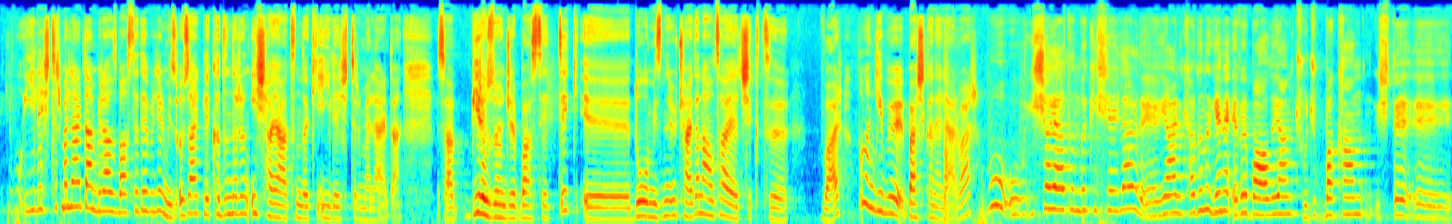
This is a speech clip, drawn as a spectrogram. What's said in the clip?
Peki Bu iyileştirmelerden biraz bahsedebilir miyiz? Özellikle kadınların iş hayatındaki iyileştirmelerden. Mesela biraz önce bahsettik. e, Doğum izni 3 aydan 6 aya çıktığı var. Bunun gibi başka neler var? Bu iş hayatındaki şeyler de e, yani kadını gene eve bağlayan, çocuk bakan, işte e,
